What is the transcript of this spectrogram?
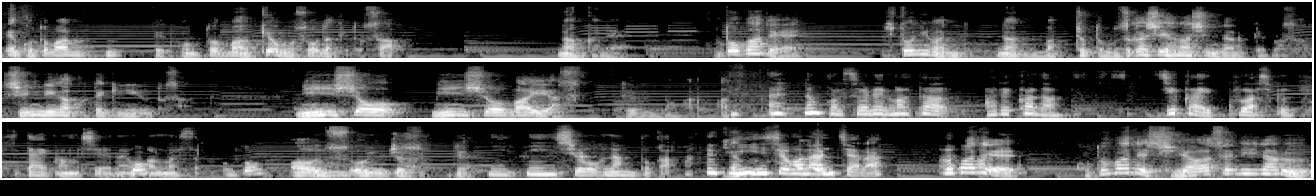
ーね、言葉って本当、まあ今日もそうだけどさ、なんかね、言葉で人にはなん、まあ、ちょっと難しい話になるけどさ、心理学的に言うとさ、認証、認証バイアスっていうのがあって、え、なんかそれまた、あれかな？次回詳しく聞きたいかもしれない、岡村さん。本当？あ、うんそういう、ちょっとね、に認証なんとか。認証なんちゃら。言葉で、言葉で幸せになる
